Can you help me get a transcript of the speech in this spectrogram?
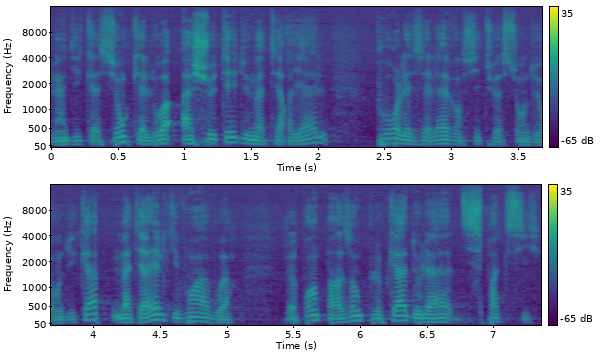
l'indication qu'elle doit acheter du matériel pour les élèves en situation de handicap, matériel qu'ils vont avoir. Je vais prendre par exemple le cas de la dyspraxie.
